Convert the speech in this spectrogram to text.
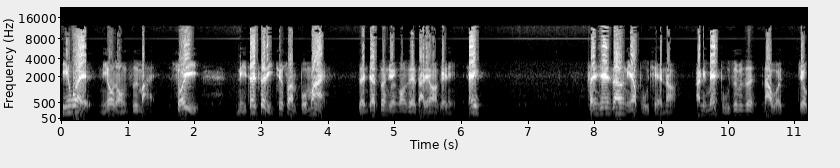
因为你用融资买，所以你在这里就算不卖。人家证券公司也打电话给你，哎，陈先生，你要补钱呢？啊，你没补是不是？那我就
